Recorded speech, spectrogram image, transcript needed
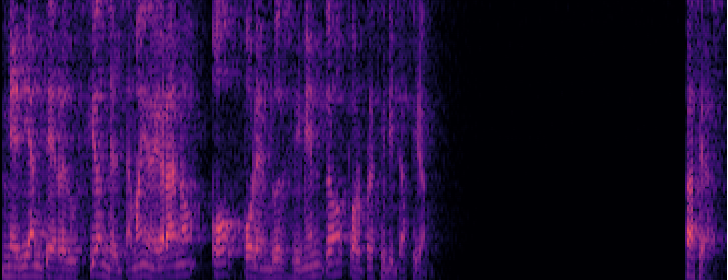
mediante reducción del tamaño de grano o por endurecimiento por precipitación. Gracias.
